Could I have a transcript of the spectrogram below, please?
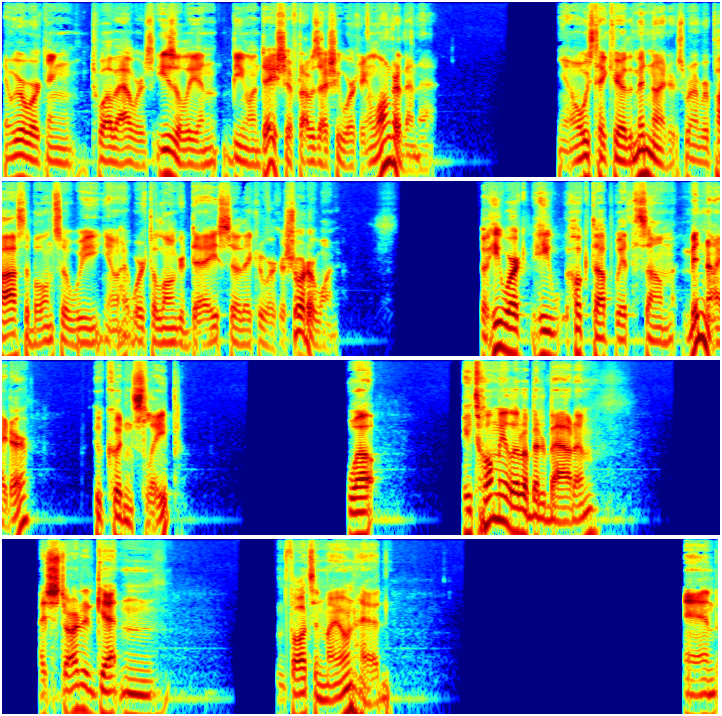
and we were working 12 hours easily. And being on day shift, I was actually working longer than that. You know, always take care of the midnighters whenever possible. And so we, you know, worked a longer day so they could work a shorter one. So he worked, he hooked up with some midnighter who couldn't sleep well, he told me a little bit about him. I started getting some thoughts in my own head. And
